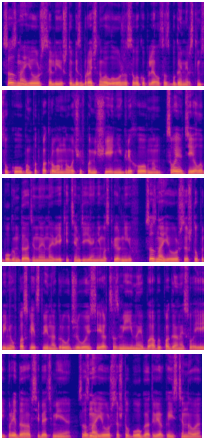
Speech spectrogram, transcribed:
Сознаешься ли, что без брачного ложа совокуплялся с богомерзким суккубом под покровом ночи в помещении греховном, свое тело богом даденное навеки тем деянием осквернив? Сознаешься, что принял впоследствии на грудь живое сердце змеиной бабы поганой своей, предав себя тьме? Сознаешься, что бога отверг истинного,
